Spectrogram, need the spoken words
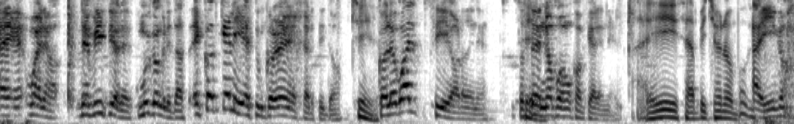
Eh, bueno, definiciones muy concretas. Scott Kelly es un coronel del ejército. Sí. Con lo cual sigue órdenes. Entonces Sí. no podemos confiar en él. Ahí se apichonó un poquito. Ahí como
